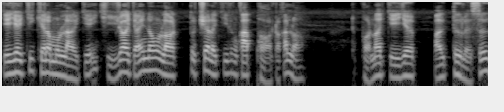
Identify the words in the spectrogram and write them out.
Chỉ giờ chỉ kia là một lời chỉ chỉ rồi cho anh nông lọt tôi chơi là chỉ luôn cặp phò đó cái lọ phò nó chỉ giờ bảo tư là sư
